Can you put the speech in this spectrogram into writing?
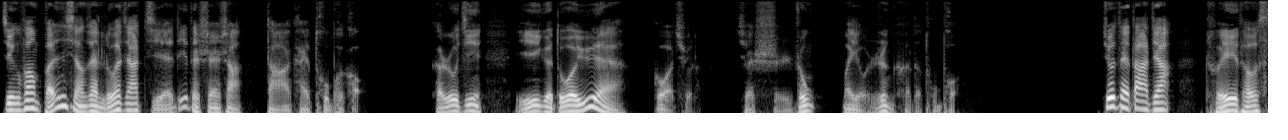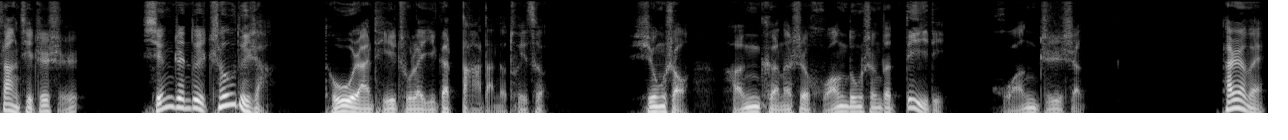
警方本想在罗家姐弟的身上打开突破口，可如今一个多月过去了，却始终。没有任何的突破。就在大家垂头丧气之时，刑侦队周队长突然提出了一个大胆的推测：凶手很可能是黄东升的弟弟黄之生。他认为，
